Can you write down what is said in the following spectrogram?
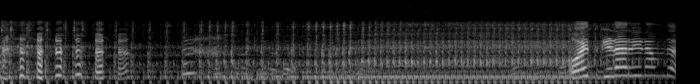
ಹೋಯ್ತು ಗಿಡ ರೀ ನಮ್ದು.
